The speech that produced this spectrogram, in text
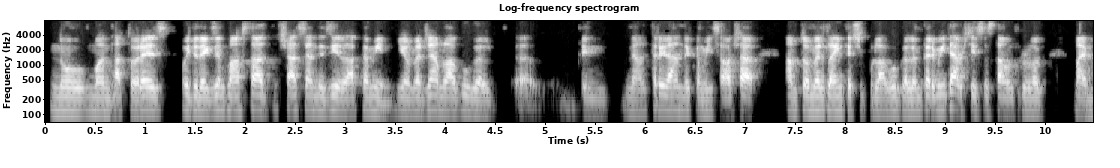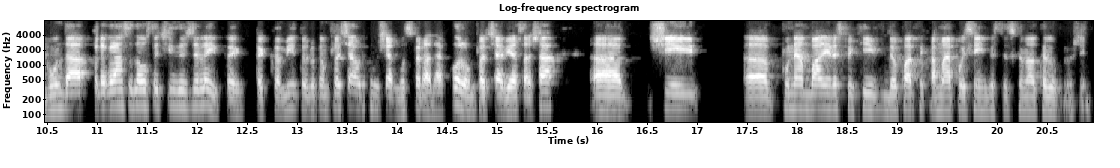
nu mă îndatorez. Uite, de exemplu, am stat șase ani de zile la cămin. Eu mergeam la Google din, din al treilea an de cămin sau așa, am tot mers la internship la Google, îmi permiteam, știi, să stau într-un loc mai bun, dar vreau să dau 150 de lei pe, pe cămin, pentru că îmi plăcea oricum și atmosfera de acolo, îmi plăcea viața așa uh, și uh, puneam banii respectiv deoparte ca mai apoi să investesc în alte lucruri, știi?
